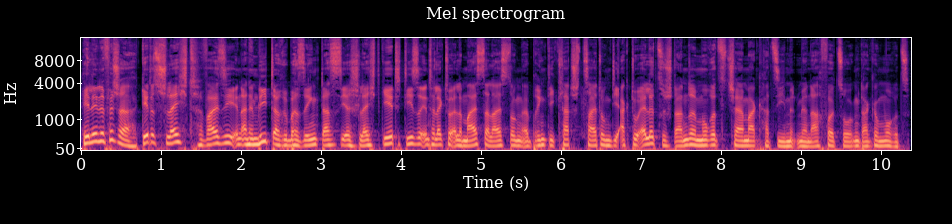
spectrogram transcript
Helene Fischer, geht es schlecht, weil sie in einem Lied darüber singt, dass es ihr schlecht geht? Diese intellektuelle Meisterleistung äh, bringt die Klatschzeitung Die Aktuelle zustande. Moritz Czermak hat sie mit mir nachvollzogen. Danke, Moritz.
